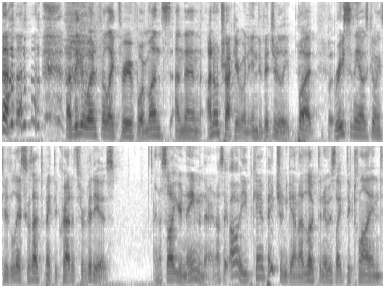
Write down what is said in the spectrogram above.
I think it went for like three or four months, and then I don't track everyone individually, but, but- recently I was going through the list because I have to make the credits for videos, and I saw your name in there, and I was like, "Oh, you became a patron again." I looked, and it was like declined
